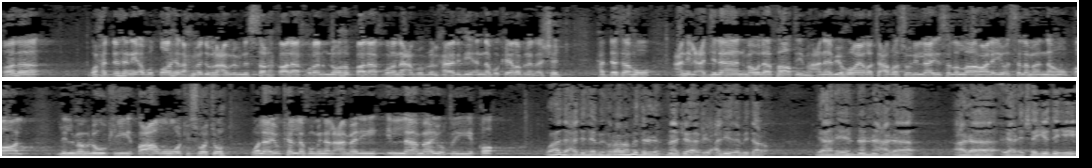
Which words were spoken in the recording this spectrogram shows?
قال وحدثني أبو الطاهر أحمد بن عمرو بن السرح قال أخبرنا ابن وهب قال أخبرنا عمرو بن الحارث أن بكير بن الأشج حدثه عن العجلان مولى فاطمة عن أبي هريرة عن رسول الله صلى الله عليه وسلم أنه قال للمملوك طعامه وكسوته ولا يكلف من العمل إلا ما يطيق. وهذا حديث أبي هريرة مثل ما جاء في حديث أبي ذر. يعني أن على على يعني سيده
